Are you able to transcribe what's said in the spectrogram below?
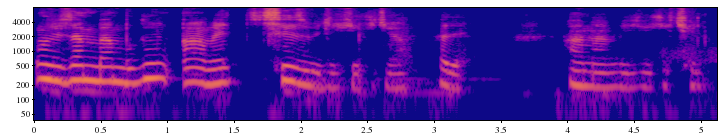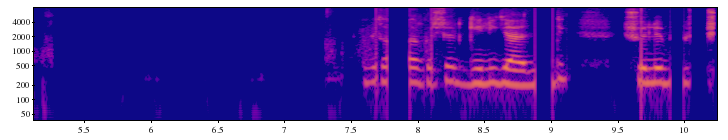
O yüzden ben bugün Ahmet siz video çekeceğim. Hadi. Hemen video geçelim. Evet arkadaşlar geri geldik. Şöyle bir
